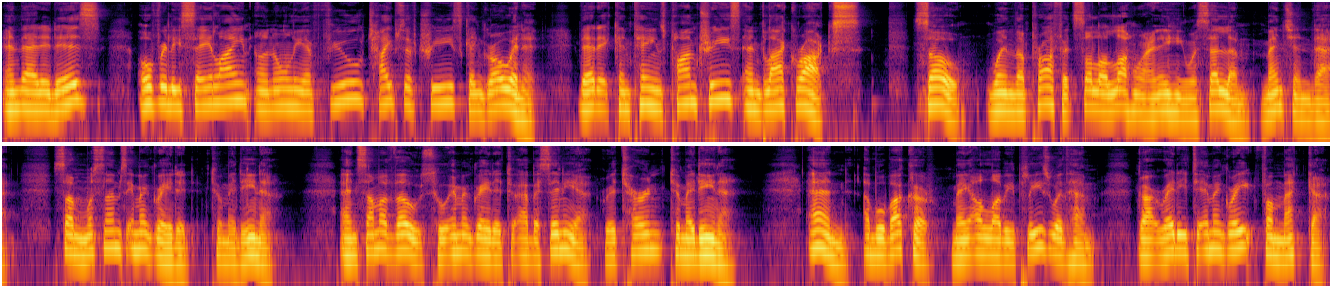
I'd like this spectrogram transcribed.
and that it is overly saline and only a few types of trees can grow in it, that it contains palm trees and black rocks. So, when the Prophet ﷺ mentioned that some Muslims immigrated to Medina, and some of those who immigrated to Abyssinia returned to Medina, and Abu Bakr, may Allah be pleased with him, got ready to immigrate from Mecca.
